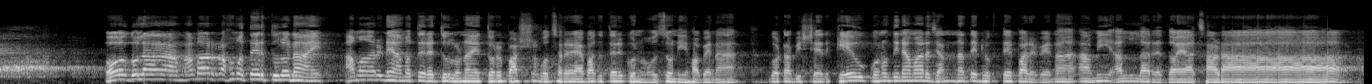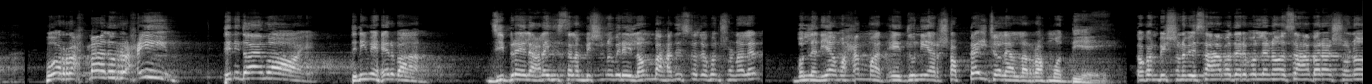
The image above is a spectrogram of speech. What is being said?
ও গোলাম, আমার রহমতের তুলনায়, আমার নেয়ামতের তুলনায় তোর পাঁচশো বছরের আবাদতের কোনো ওজনই হবে না। গোটা বিশ্বের কেউ কোনোদিন আমার জান্নাতে ঢুকতে পারবে না, আমি আল্লাহর দয়া ছাড়া। হুয়া রহমানুর রহিম, তিনি দয়াময়, তিনি মেহেরবান। জিব্রাইল আলহিসাম বিষ্ণুনবীর এই লম্বা হাদিসটা যখন শোনালেন, বললেন, ইয়া মোহাম্মদ, এই দুনিয়ার সবটাই চলে আল্লাহর রহমত দিয়ে। তখন বিষ্ণুনবী সাহাবাদের বললেন, ও সাহাবারা, শোনো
